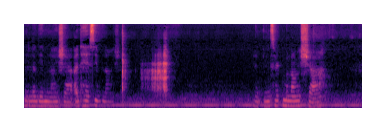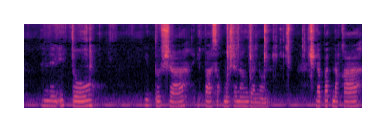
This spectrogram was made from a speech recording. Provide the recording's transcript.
Ilalagay mo lang siya. Adhesive lang siya. Yan, insert mo lang siya. And then, ito, ito siya, ipasok mo siya ng ganon. Dapat naka,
